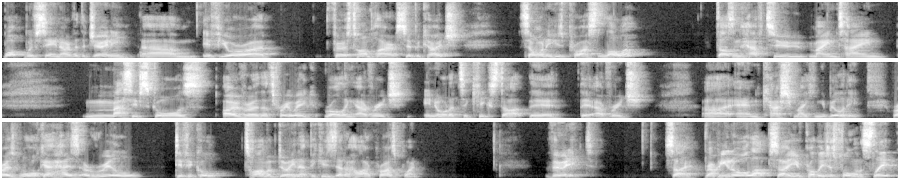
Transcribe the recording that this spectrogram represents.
what we've seen over the journey. Um, if you're a first time player at Supercoach, someone who's priced lower doesn't have to maintain massive scores over the three week rolling average in order to kickstart their, their average uh, and cash making ability. Whereas Walker has a real difficult time of doing that because he's at a higher price point. Verdict. So, wrapping it all up. So, you've probably just fallen asleep.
